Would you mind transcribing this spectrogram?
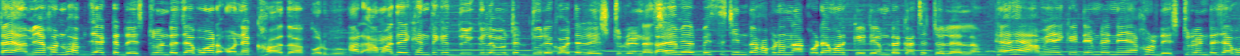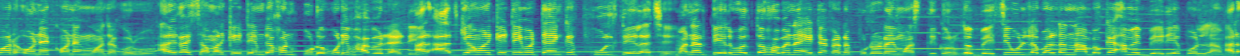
তাই আমি এখন ভাবছি একটা রেস্টুরেন্টে যাব আর অনেক খাওয়া দাওয়া করব। আর আমাদের এখান থেকে দুই কিলোমিটার দূরে কয়টা রেস্টুরেন্ট আছে? আমি আর বেশি চিন্তা ভাবনা না করে আমার কেটিএমটার কাছে চলে এলাম। হ্যাঁ হ্যাঁ আমি এই কেটিএমটা নিয়ে এখন রেস্টুরেন্টে যাব আর অনেক অনেক মজা করব। আর গাইস আমার কেটিএমটা এখন পুরোপুরি ভাবে রেডি আর আজকে আমার কেটিএমের ট্যাঙ্কে ফুল তেল আছে। মানে আর তেল হলতে হবে না এই টাকাটা পুরোটাই মাস্তি করব। তো বেশি উল্টাপাল্টা না বকে আমি বেরিয়ে পড়লাম। আর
